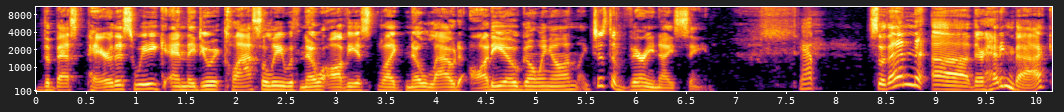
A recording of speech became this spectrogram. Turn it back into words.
the best pair this week and they do it classily with no obvious like no loud audio going on like just a very nice scene yep so then uh, they're heading back.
